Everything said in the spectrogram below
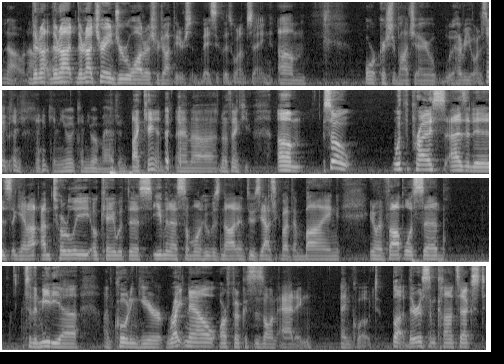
No, they're not. They're not. They're not trading Drew Waters for Joc Pederson. Basically, is what I'm saying. Um, or Christian Pache, or whatever you want to say. Can, can, you can you imagine? I can, and uh, no, thank you. Um, so with the price as it is, again, I, am totally okay with this, even as someone who was not enthusiastic about them buying. You know, Anthopoulos said to the media, I'm quoting here, right now our focus is on adding, end quote. But there is some context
